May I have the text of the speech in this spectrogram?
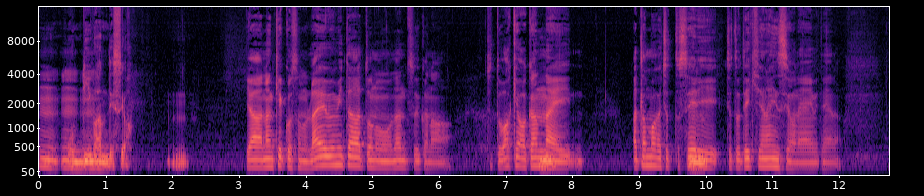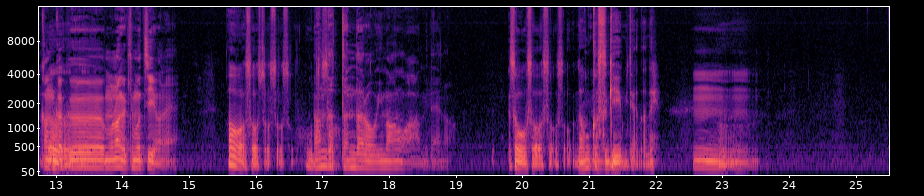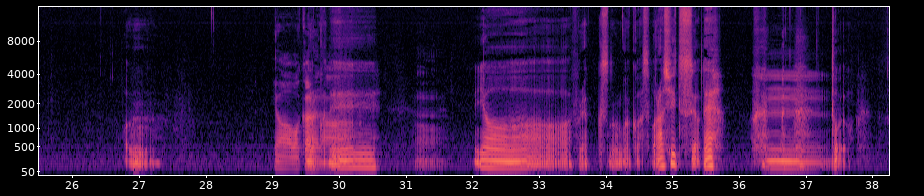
うんうんうん。オンリーワンですよいやなんか結構そのライブ見た後のなんつうかなちょっとわけわかんない、頭がちょっと整理ちょっとできてないんですよねみたいな。感覚もなんか気持ちいいよね、ああそうそうそうそう。本当そう。何だったんだろう今のはみたいな。そうそうそうそう。なんかすげえみたいなね。うん。うん。うん。いやーわかるななんかねいやーフレックスの音楽は素晴らしいですよね。うん。と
